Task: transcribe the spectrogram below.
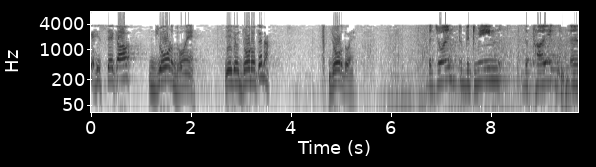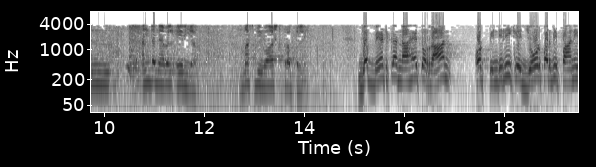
کے حصے کا جوڑ دھوئیں یہ جو جوڑ ہوتے نا جوڑ دو joint between the thighs and under navel area must be washed properly جب بیٹھ کر نہ ہے تو ران اور پنڈلی کے جوڑ پر بھی پانی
